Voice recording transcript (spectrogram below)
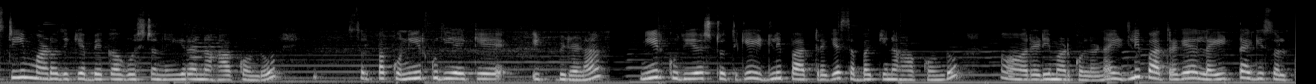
ಸ್ಟೀಮ್ ಮಾಡೋದಕ್ಕೆ ಬೇಕಾಗುವಷ್ಟು ನೀರನ್ನು ಹಾಕ್ಕೊಂಡು ಸ್ವಲ್ಪ ಕು ನೀರು ಕುದಿಯೋಕ್ಕೆ ಇಟ್ಬಿಡೋಣ. ನೀರು ಕುದಿಯೋಷ್ಟೊತ್ತಿಗೆ ಇಡ್ಲಿ ಪಾತ್ರೆಗೆ ಸಬ್ಬಕ್ಕಿನ ಹಾಕ್ಕೊಂಡು ರೆಡಿ ಮಾಡ್ಕೊಳ್ಳೋಣ. ಇಡ್ಲಿ ಪಾತ್ರೆಗೆ ಲೈಟಾಗಿ ಸ್ವಲ್ಪ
